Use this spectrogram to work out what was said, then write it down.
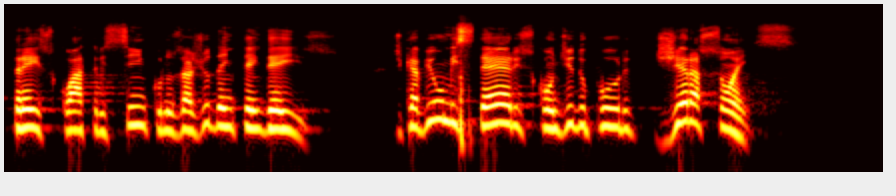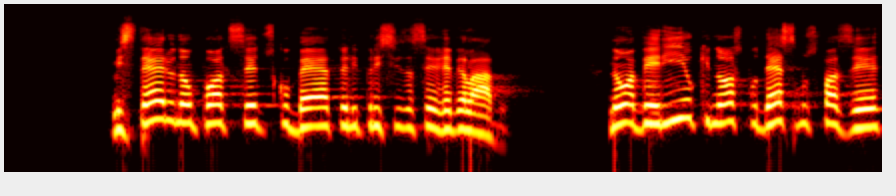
3, 4 e 5 nos ajuda a entender isso. De que havia um mistério escondido por gerações. Mistério não pode ser descoberto, ele precisa ser revelado. Não haveria o que nós pudéssemos fazer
